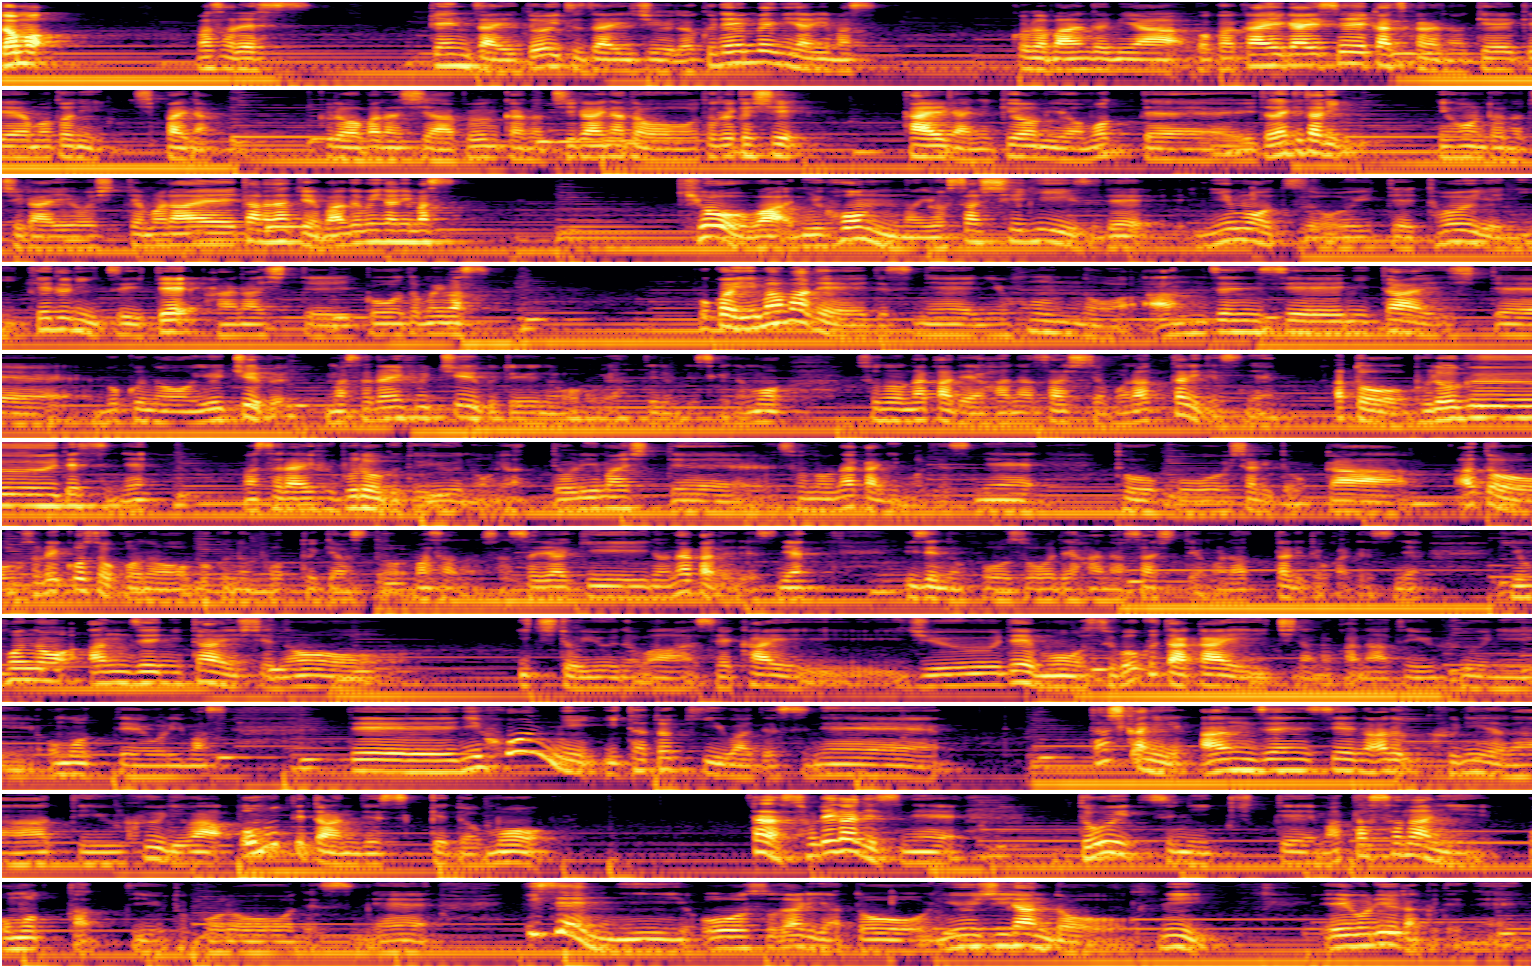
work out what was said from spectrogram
どうもマサです。現在ドイツ在住6年目になります。この番組は僕は海外生活からの経験をもとに失敗談苦労話や文化の違いなどをお届けし海外に興味を持っていただけたり日本との違いを知ってもらえたらなという番組になります。今日は日本の良さシリーズで荷物を置いてトイレに行けるについて話していこうと思います。僕は今までですね日本の安全性に対して僕の YouTube マサライフチューブというのをやってるんですけどもその中で話させてもらったりですねあとブログですねマサライフブログというのをやっておりましてその中にもですね投稿したりとかあとそれこそこの僕のポッドキャスト「マサのささやき」の中でですね以前の放送で話させてもらったりとかですね日本の安全に対しての位置というのは世界中でもすごく高い位置なのかなというふうに思っております。で日本にいた時はですね確かに安全性のある国だなっていうふうには思ってたんですけどもただそれがですねドイツに来てまたさらに思ったっていうところですね以前にオーストラリアとニュージーランドに英語留学でね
